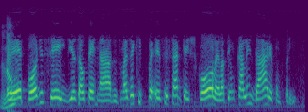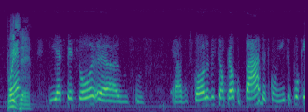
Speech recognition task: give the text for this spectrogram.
Não? É, é, pode ser em dias alternados, mas é que é, você sabe que a escola ela tem um calendário a cumprir. Pois né? é. E as pessoas, uh, os, os, as escolas estão preocupadas com isso, porque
